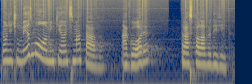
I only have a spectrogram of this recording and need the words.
Então, gente, o mesmo homem que antes matava, agora traz palavra de vida.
